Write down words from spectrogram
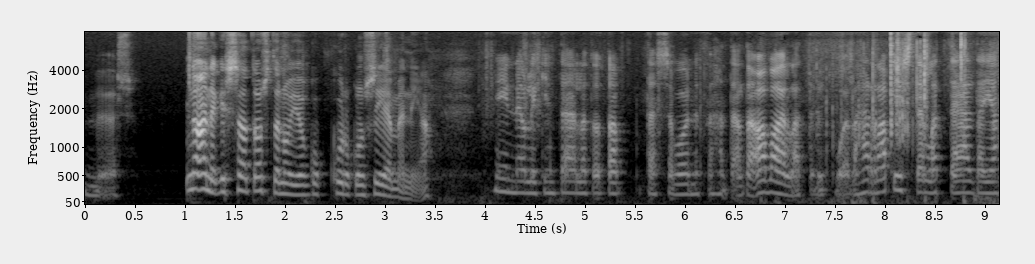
myös. No ainakin sä oot ostanut jonkun kurkun siemeniä. Niin ne olikin täällä, tota, tässä voi nyt vähän täältä availla, että nyt voi vähän rapistella täältä ja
